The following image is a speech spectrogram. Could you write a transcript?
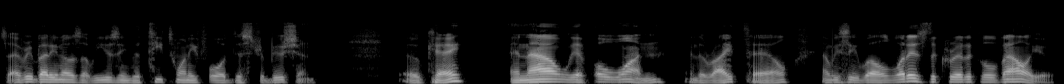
So everybody knows that we're using the T24 distribution. Okay, And now we have 01 in the right tail, and we see, well, what is the critical value?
